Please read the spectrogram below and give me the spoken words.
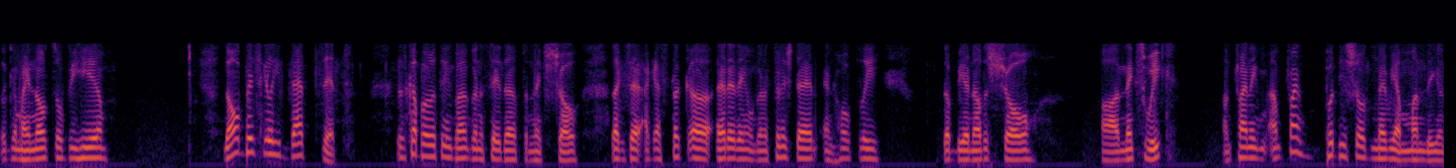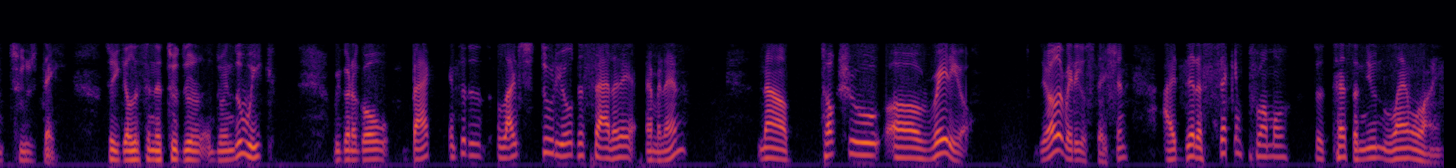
Look at my notes over here. No, basically that's it. There's a couple other things, but I'm going to say that for the next show. Like I said, I got stuck uh, editing. We're going to finish that, and hopefully there'll be another show uh, next week. I'm trying to I'm trying to put these shows maybe on Monday and Tuesday, so you can listen to do, during the week. We're going to go back into the live studio this Saturday, MNN. Now, Talk Show uh, Radio, the other radio station, I did a second promo to test a new landline.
